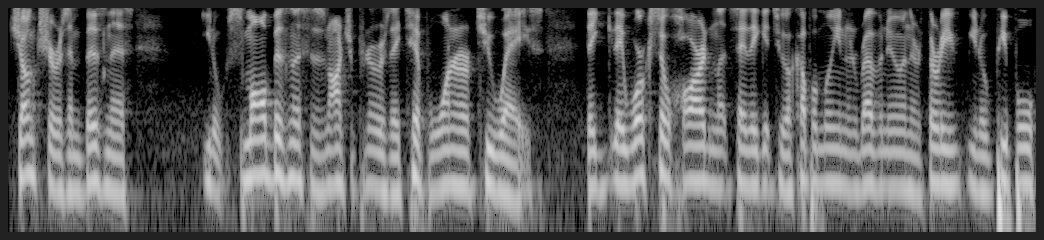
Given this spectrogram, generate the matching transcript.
junctures in business, you know, small businesses and entrepreneurs, they tip one or two ways. They, they work so hard and let's say they get to a couple million in revenue and they're 30 you know people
